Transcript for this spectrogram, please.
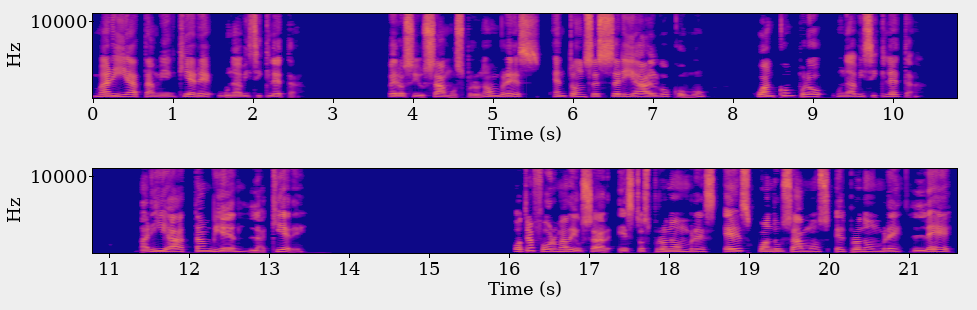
María también quiere una bicicleta. Pero si usamos pronombres, entonces sería algo como Juan compró una bicicleta. María también la quiere. Otra forma de usar estos pronombres es cuando usamos el pronombre le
